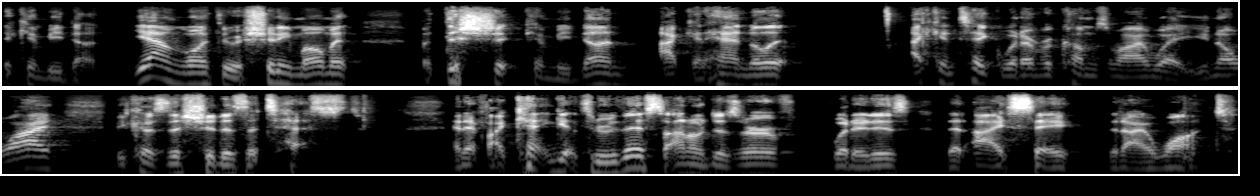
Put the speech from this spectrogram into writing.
it can be done. Yeah, I'm going through a shitty moment, but this shit can be done. I can handle it. I can take whatever comes my way. You know why? Because this shit is a test. And if I can't get through this, I don't deserve what it is that I say that I want.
